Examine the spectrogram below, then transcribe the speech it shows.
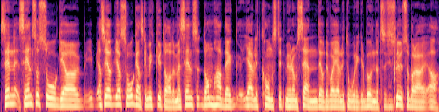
Sen, sen så såg jag, alltså jag, jag såg ganska mycket av det, men sen så, de hade jävligt konstigt med hur de sände och det var jävligt oregelbundet. Så till slut så bara, ja,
